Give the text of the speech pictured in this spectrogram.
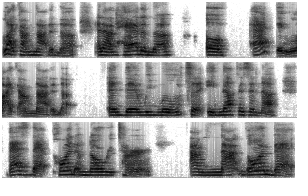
like I'm not enough. And I've had enough of acting like I'm not enough and then we move to enough is enough. That's that point of no return. I'm not going back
